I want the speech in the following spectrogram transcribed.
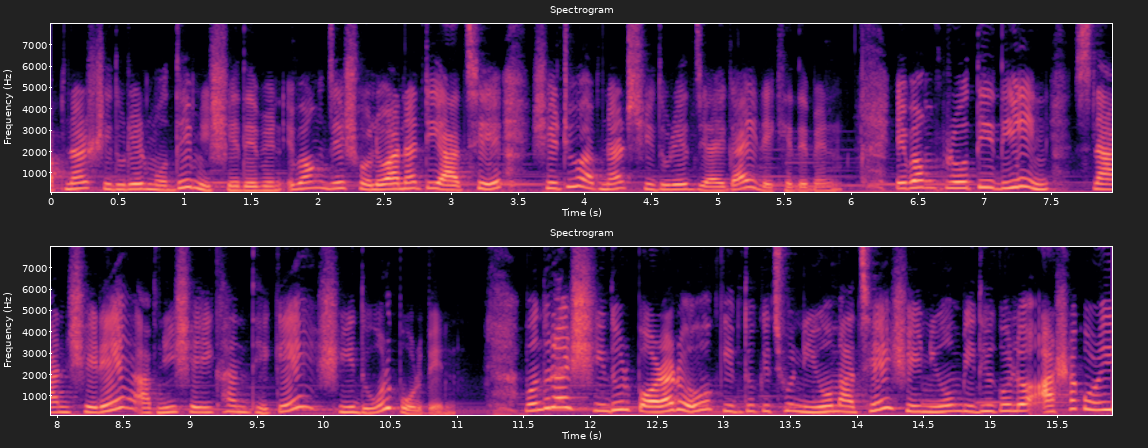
আপনার সিঁদুরের মধ্যে মিশিয়ে দেবেন এবং যে ষোলো আনাটি আছে সেটিও আপনার সিঁদুরের জায়গায় রেখে দেবেন। এবং প্রতিদিন স্নান সেরে আপনি সেইখান থেকে সিঁদুর পরবেন বন্ধুরা সিঁদুর পরারও কিন্তু কিছু নিয়ম আছে। সেই নিয়ম বিধিগুলো আশা করি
